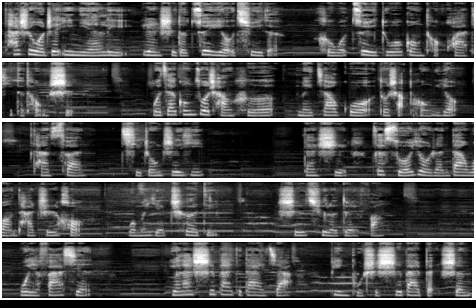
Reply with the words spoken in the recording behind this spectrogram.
他是我这一年里认识的最有趣的，和我最多共同话题的同事。我在工作场合没交过多少朋友，他算其中之一。但是在所有人淡忘他之后，我们也彻底失去了对方。我也发现，原来失败的代价，并不是失败本身，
